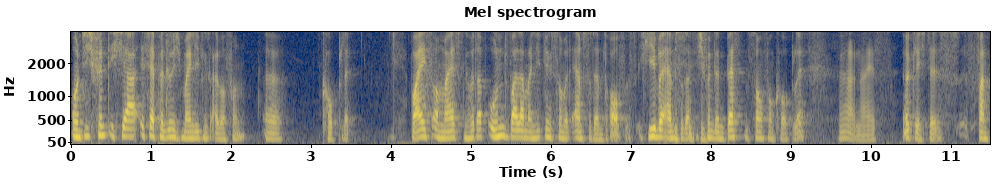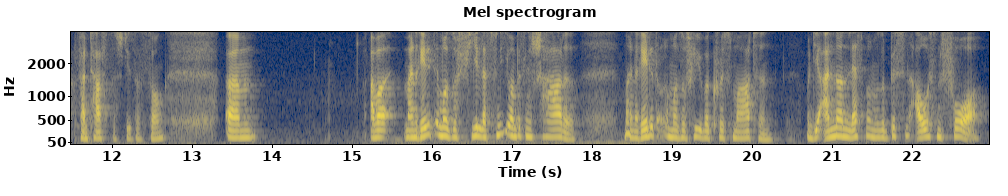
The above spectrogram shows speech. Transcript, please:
Und die finde ich ja, ist ja persönlich mein Lieblingsalbum von äh, Coldplay. Weil ich es am meisten gehört habe und weil er mein Lieblingssong mit Amsterdam drauf ist. Ich liebe Amsterdam. Ich finde den besten Song von Coldplay. Ja, nice. Wirklich, der ist fan fantastisch, dieser Song. Ähm, aber man redet immer so viel, das finde ich immer ein bisschen schade. Man redet auch immer so viel über Chris Martin. Und die anderen lässt man immer so ein bisschen außen vor.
